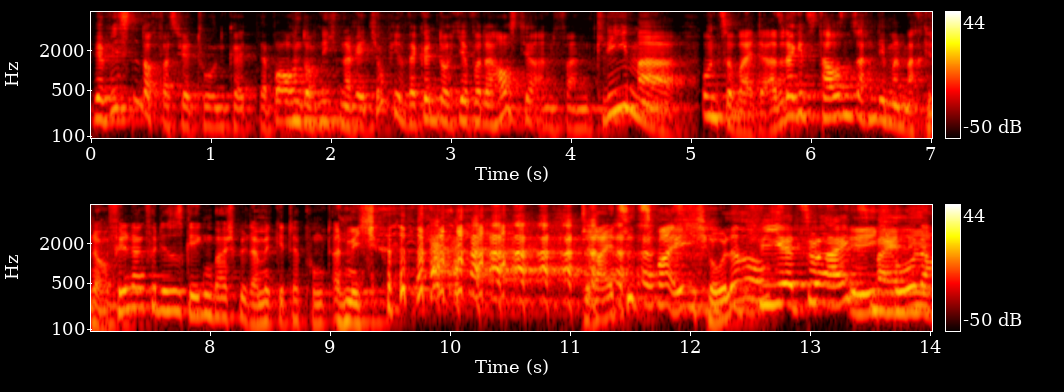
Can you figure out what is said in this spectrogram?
Wir wissen doch, was wir tun können. Wir brauchen doch nicht nach Äthiopien, wir können doch hier vor der Haustür anfangen. Klima und so weiter. Also da gibt es tausend Sachen, die man machen Genau, kann. vielen Dank für dieses Gegenbeispiel. Damit geht der Punkt an mich. 3 zu 2, ich hole auf. 4 zu 1, Ich hole Lieber.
